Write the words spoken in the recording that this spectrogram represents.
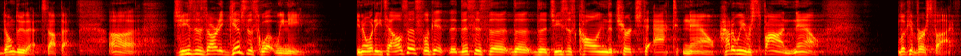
Don't do that. Stop that. Uh, Jesus already gives us what we need. You know what he tells us? Look at this is the, the, the Jesus calling the church to act now. How do we respond now? Look at verse 5.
